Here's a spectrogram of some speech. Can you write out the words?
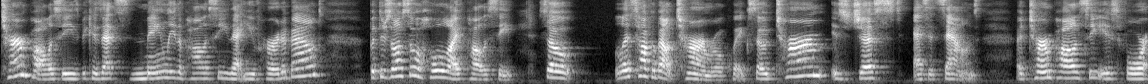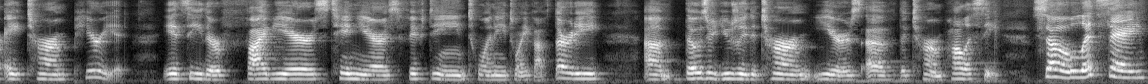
term policies because that's mainly the policy that you've heard about, but there's also a whole life policy. So let's talk about term real quick. So term is just as it sounds. A term policy is for a term period. It's either five years, 10 years, 15, 20, 25, 30. Um, those are usually the term years of the term policy. So let's say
